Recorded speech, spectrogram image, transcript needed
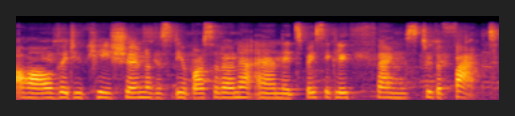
of Education of the City of Barcelona and it's basically thanks to the fact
